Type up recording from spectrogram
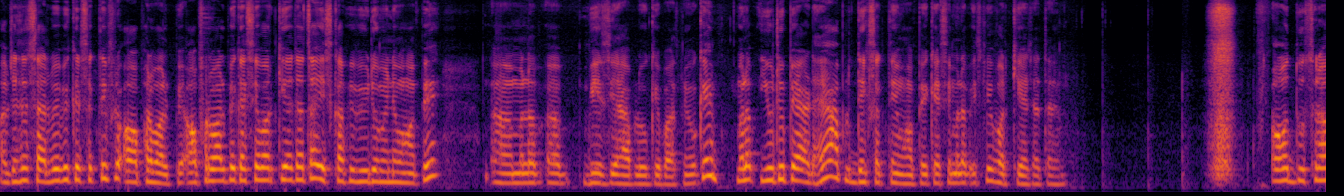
अब जैसे सर्वे भी कर सकते हैं, फिर ऑफ़र वाल पे। ऑफ़र वाल पे कैसे वर्क किया जाता है, इसका भी वीडियो मैंने वहाँ पे मतलब भेज दिया है आप लोगों के पास में ओके मतलब यूट्यूब पे ऐड है, आप लोग देख सकते हैं वहाँ पे कैसे मतलब इस पर वर्क किया जाता है। और दूसरा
